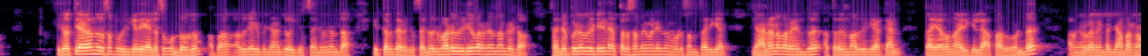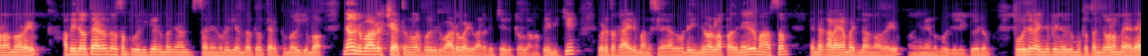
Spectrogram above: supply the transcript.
ഇരുപത്തിയേഴാം ദിവസം പൂജയ്ക്ക് ഏലസ് കൊണ്ടുപോകും. അപ്പോൾ അത് കഴിയുമ്പോൾ ഞാൻ ചോദിക്കും സനുവിന് എന്താ ഇത്ര തിരക്ക്? സനു ഒരുപാട് വീഡിയോ പറഞ്ഞു തന്നുണ്ട് കേട്ടോ. സനു ഇപ്പോഴും റെഡിയാണ് എത്ര സമയം വേണമെങ്കിൽ നിങ്ങളോട് സംസാരിക്കാൻ. ഞാനാണ് പറയുന്നത്. അത്രയൊന്നും അവർ കേൾക്കാൻ തയ്യാറൊന്നും ആയിരിക്കില്ല അപ്പോൾ അതുകൊണ്ട് അങ്ങനെ പറയേണ്ട. ഞാൻ പറഞ്ഞോളാം എന്ന് പറയും. അപ്പോൾ ഇരുപത്തേഴാം ദിവസം പൂജയ്ക്ക് വരുമ്പോൾ ഞാൻ സനുവിനോട് എന്താ തിരക്കെന്ന് ചോദിക്കുമ്പോൾ ഞാൻ ഒരുപാട് ക്ഷേത്രങ്ങളിൽ പോയി ഒരുപാട് വഴിപാടൊക്കെ ചെയ്തിട്ടുള്ളതാണ്. അപ്പോൾ എനിക്ക് ഇവിടുത്തെ കാര്യം മനസ്സിലായി. അതുകൊണ്ട് ഇനിയുള്ള പതിനേഴ് മാസം എന്നെ കളയാൻ പറ്റില്ല എന്ന് പറയും. അങ്ങനെയാണ് പൂജയിലേക്ക് വരും. പൂജ കഴിഞ്ഞ് പിന്നെ ഒരു മുപ്പത്തഞ്ചോളം പേരെ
